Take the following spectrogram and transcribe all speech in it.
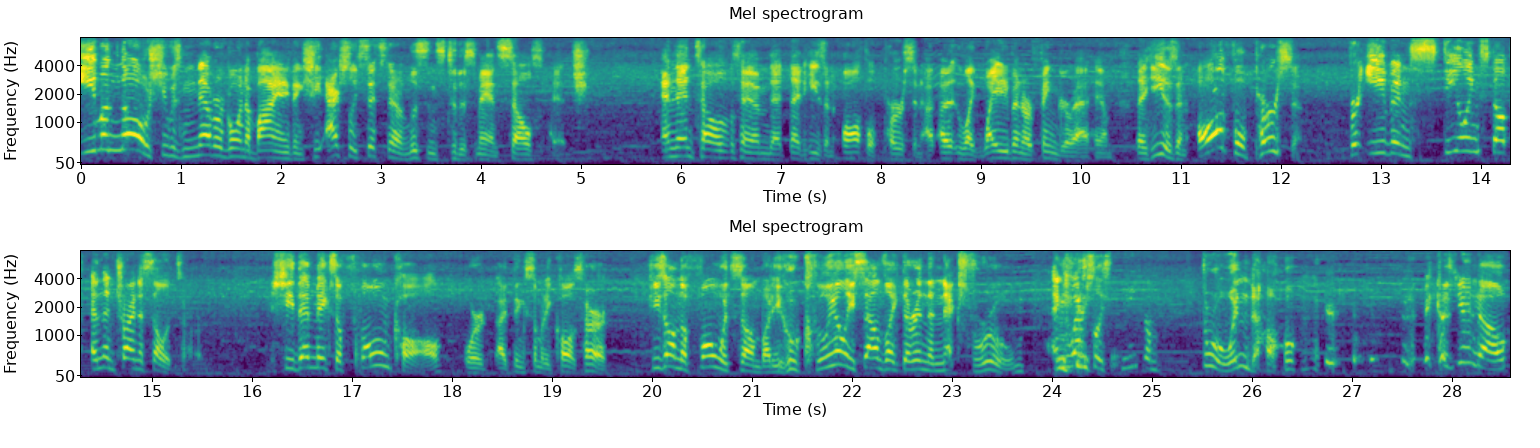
even though she was never going to buy anything, she actually sits there and listens to this man's sales pitch, and then tells him that that he's an awful person, uh, uh like waving her finger at him, that he is an awful person for even stealing stuff and then trying to sell it to her. She then makes a phone call, or I think somebody calls her. She's on the phone with somebody who clearly sounds like they're in the next room, and you actually see them through a window. because you know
